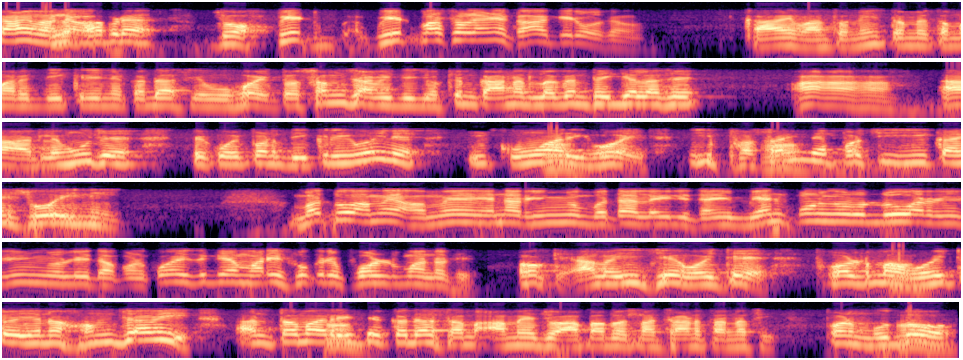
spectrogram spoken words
કાંઈ વાંધો આપણે જો પીઠ પીઠ પાછળ એને ઘા કર્યો છે. કાંઈ વાંધો નહીં. તમે તમારી દીકરીને કદાચ એવું હોય તો સમજાવી દેજો. કેમ કે આનંદ લગ્ન થઈ ગયેલા છે? હા હા હા. હા એટલે શું છે કે કોઈ પણ દીકરી હોય ને એ કુંવારી હોય એ ફસાય ને પછી એ કાંઈ જોઈ નહીં. બધું અમે અમે એના રિન્યુ બધા લઈ લીધા. એ બેન પણ દોવાર રિન્યુ લીધા પણ કોઈ જગ્યાએ મારી છોકરી ફોલ્ટમાં નથી. ઓકે હાલો એ જે હોય તે ફોલ્ટમાં હોય તો એને સમજાવી અને તમારી રીતે કદાચ અમે જો આ બાબતમાં જાણતા નથી. પણ મુદ્દો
